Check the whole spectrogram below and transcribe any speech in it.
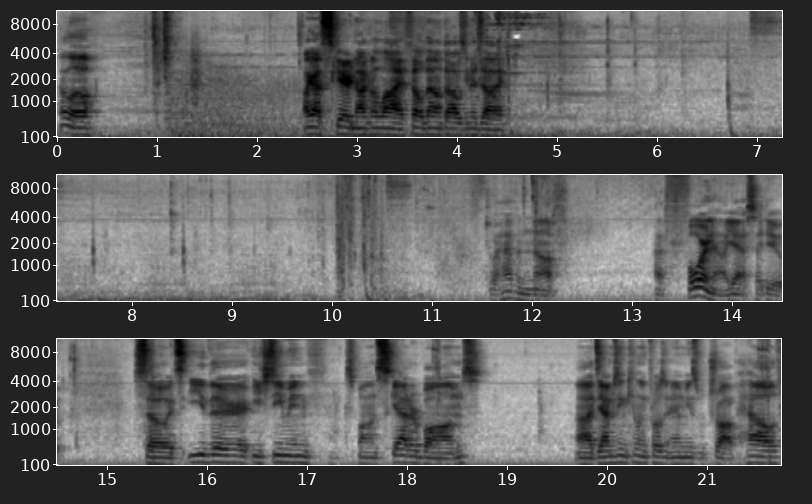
Hello. I got scared, not gonna lie. I fell down, thought I was gonna die. Do I have enough? I have four now, yes, I do. So it's either each demon spawns scatter bombs, uh, damaging killing frozen enemies will drop health,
